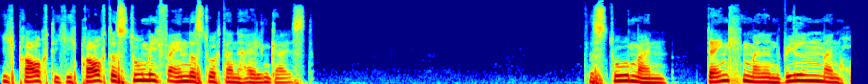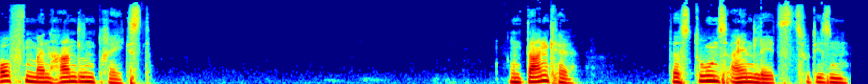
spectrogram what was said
Ich brauche dich. Ich brauche, dass du mich veränderst durch deinen Heiligen Geist. Dass du mein Denken, meinen Willen, mein Hoffen, mein Handeln prägst. Und danke, dass du uns einlädst zu diesem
